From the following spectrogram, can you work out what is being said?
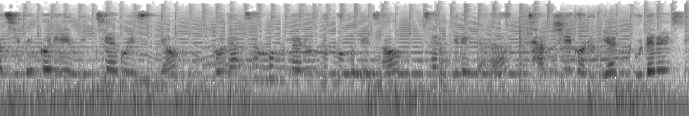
상봉에서 지근거리에 위치하고 있으며 도담 상봉나루 끝부분에서 산길을 따라 잠시 걸으면 도달할 수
